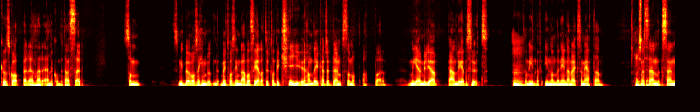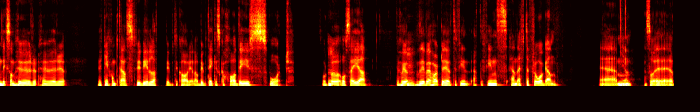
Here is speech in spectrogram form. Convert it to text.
kunskaper eller, eller kompetenser som, som inte behöver vara så himla, inte vara så himla avancerat, utan det handlar ju kanske främst om att fatta mer miljövänliga beslut mm. liksom in, inom den egna verksamheten. Men sen, sen liksom hur, hur, vilken kompetens vi vill att bibliotekarierna och biblioteken ska ha, det är ju svårt, svårt mm. att, att, säga. Det, har, mm. det vi har hört är att det, fin, att det finns en efterfrågan eh, ja. alltså, eh,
